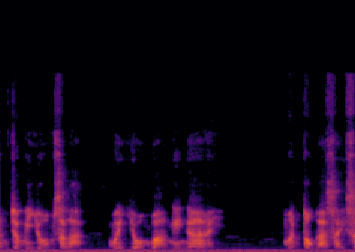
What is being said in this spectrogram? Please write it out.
มันจะไม่ยอมสละ ไม่ยอมวางง่าย ๆ มันต้องอาศัยส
